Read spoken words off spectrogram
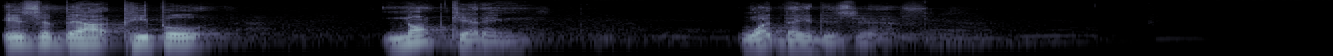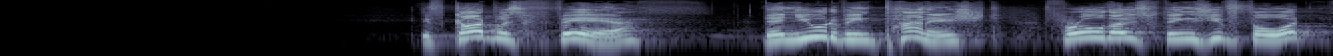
is about people not getting what they deserve. If God was fair, then you would have been punished for all those things you've thought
